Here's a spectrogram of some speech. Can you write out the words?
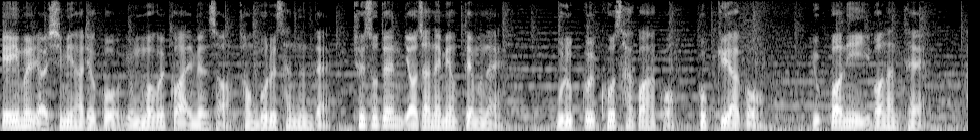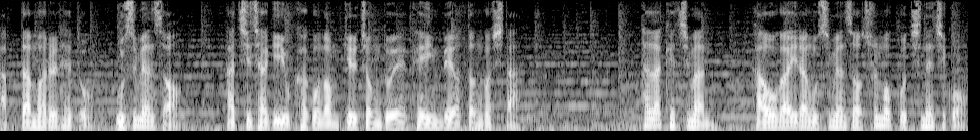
게임을 열심히 하려고 욕먹을 거 알면서 정보를 샀는데 퇴소된 여자 4명 때문에 무릎 꿇고 사과하고 복귀하고 6번이 이번한테 앞담화를 해도 웃으면서 같이 자기 욕하고 넘길 정도의 대인배였던 것이다. 탈락했지만 가오가이랑 웃으면서 술 먹고 친해지고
